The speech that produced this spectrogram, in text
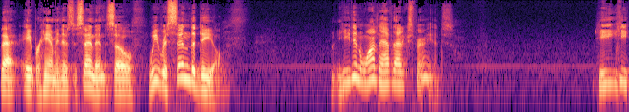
that Abraham and his descendants, so we rescind the deal. He didn't want to have that experience. He, he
